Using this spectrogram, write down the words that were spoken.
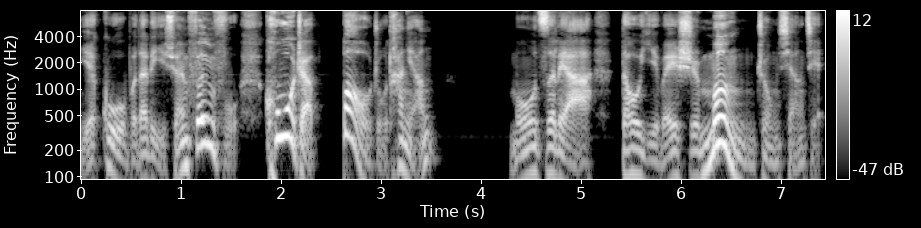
也顾不得李玄吩咐，哭着抱住他娘，母子俩都以为是梦中相见。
